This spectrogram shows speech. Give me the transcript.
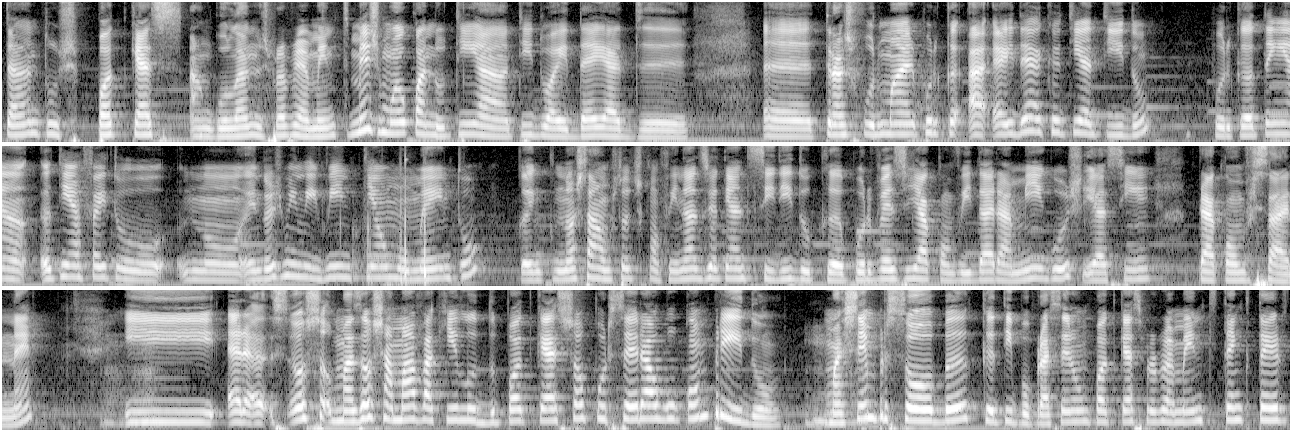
tantos podcasts angolanos propriamente, mesmo eu quando tinha tido a ideia de uh, transformar, porque a, a, ideia que eu tinha tido, porque eu tinha, eu tinha feito no, em 2020, tinha um momento em que nós estávamos todos confinados, eu tinha decidido que por vezes ia convidar amigos e assim para conversar, né? Uhum. E era, eu, mas eu chamava aquilo de podcast só por ser algo comprido. Uhum. Mas sempre soube que, tipo, para ser um podcast propriamente tem que ter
